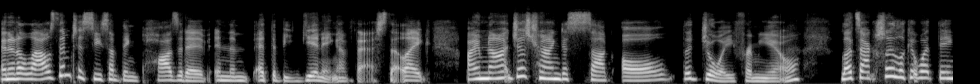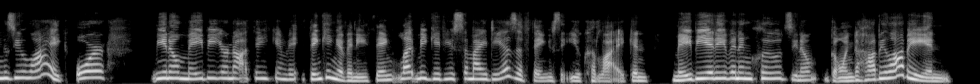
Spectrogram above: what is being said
and it allows them to see something positive in them at the beginning of this that like I'm not just trying to suck all the joy from you. Let's actually look at what things you like or you know, maybe you're not thinking thinking of anything. Let me give you some ideas of things that you could like. And maybe it even includes, you know, going to Hobby Lobby and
